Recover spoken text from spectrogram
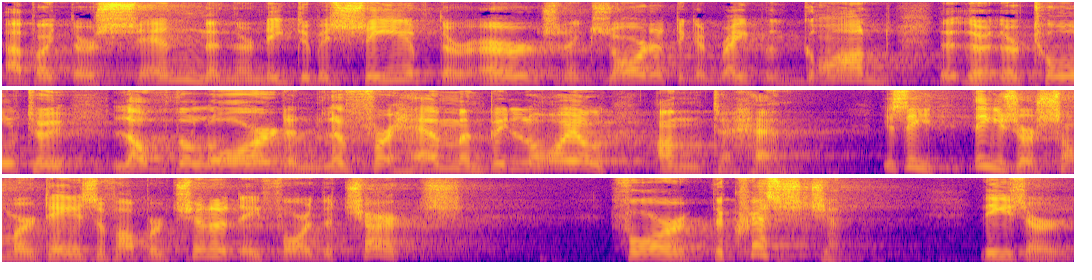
about their sin and their need to be saved. They're urged and exhorted to get right with God. They're, they're told to love the Lord and live for Him and be loyal unto Him. You see, these are summer days of opportunity for the church, for the Christian. These are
